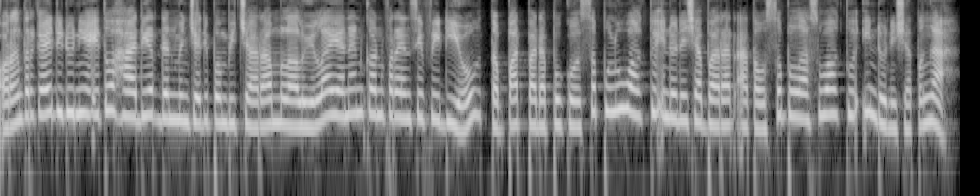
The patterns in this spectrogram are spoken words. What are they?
Orang terkaya di dunia itu hadir dan menjadi pembicara melalui layanan konferensi video tepat pada pukul 10 waktu Indonesia Barat atau 11 waktu Indonesia Tengah.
